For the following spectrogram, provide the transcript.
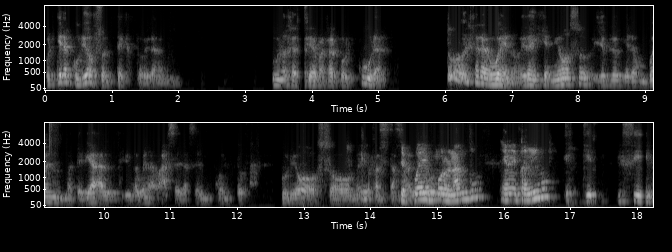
porque era curioso el texto, era, uno se hacía pasar por cura. Todo eso era bueno, era ingenioso y yo creo que era un buen material y una buena base de hacer un cuento curioso, medio fantasma. ¿Se fue desmoronando en el camino? Es que sí,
